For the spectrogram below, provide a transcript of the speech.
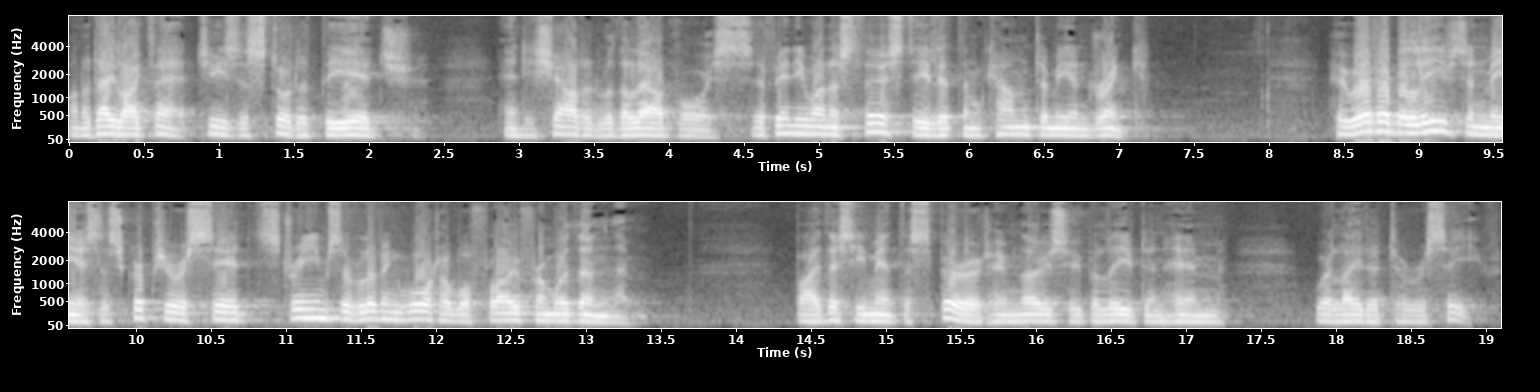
On a day like that, Jesus stood at the edge and he shouted with a loud voice, If anyone is thirsty, let them come to me and drink. Whoever believes in me, as the scripture has said, streams of living water will flow from within them. By this he meant the Spirit, whom those who believed in him were later to receive.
